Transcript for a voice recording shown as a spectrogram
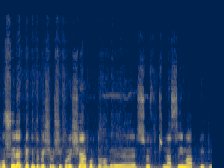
অবশ্যই লাইভটা কিন্তু বেশি বেশি করে শেয়ার করতে হবে। সুইফট নাসিমা পিপি।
